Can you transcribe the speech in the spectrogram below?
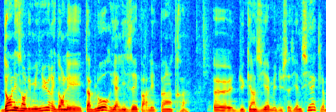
Dans les enluminures et dans les tableaux réalisés par les peintres euh, du XVe et du XVIe siècle,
